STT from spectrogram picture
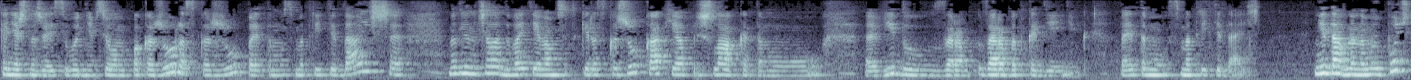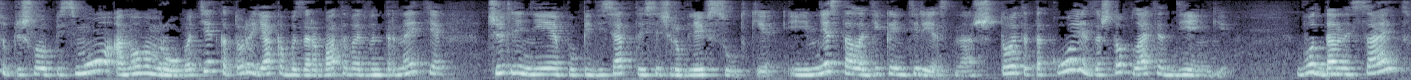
конечно же, я сегодня все вам покажу, расскажу, поэтому смотрите дальше. Но для начала давайте я вам все-таки расскажу, как я пришла к этому э, виду заработка денег. Поэтому смотрите дальше. Недавно на мою почту пришло письмо о новом роботе, который якобы зарабатывает в интернете чуть ли не по 50 тысяч рублей в сутки. И мне стало дико интересно, что это такое, за что платят деньги. Вот данный сайт,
